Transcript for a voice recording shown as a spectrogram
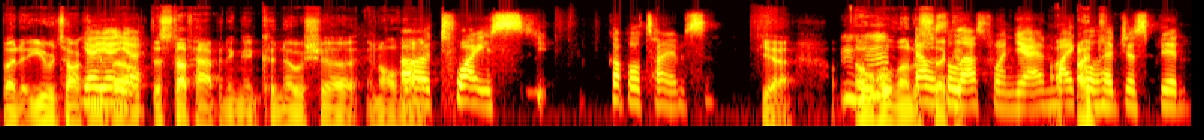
but you were talking yeah, yeah, about yeah. the stuff happening in Kenosha and all that. Uh, twice, a couple times. Yeah. Mm-hmm. Oh, hold on that a second. That was the last one. Yeah, and Michael I, had just been.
